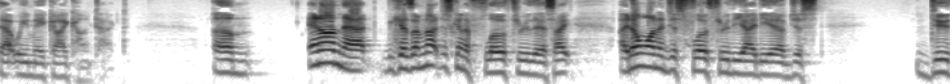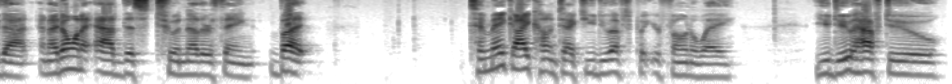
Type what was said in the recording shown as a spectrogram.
that we make eye contact. Um, and on that, because I'm not just going to flow through this, I, I don't want to just flow through the idea of just do that. And I don't want to add this to another thing, but to make eye contact, you do have to put your phone away. You do have to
